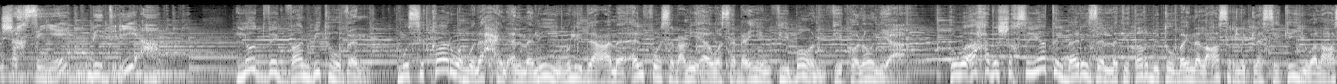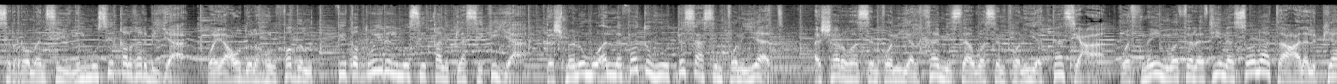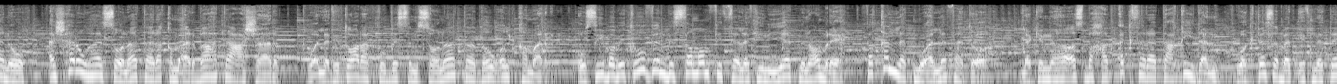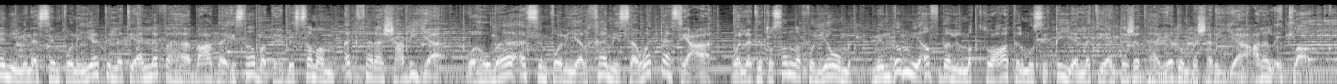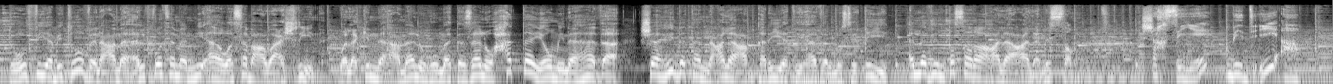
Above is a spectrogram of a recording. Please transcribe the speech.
شخصية بدقيقة. لودفيغ فان بيتهوفن موسيقار وملحن ألماني ولد عام 1770 في بون في كولونيا هو أحد الشخصيات البارزة التي تربط بين العصر الكلاسيكي والعصر الرومانسي للموسيقى الغربية ويعود له الفضل في تطوير الموسيقى الكلاسيكية. تشمل مؤلفاته تسع سيمفونيات أشهرها السيمفونية الخامسة والسيمفونية التاسعة و32 سوناتا على البيانو أشهرها سوناتا رقم 14 والتي تعرف باسم سوناتا ضوء القمر. أصيب بيتهوفن بالصمم في الثلاثينيات من عمره فقلت مؤلفاته. لكنها أصبحت أكثر تعقيدا واكتسبت اثنتان من السيمفونيات التي ألفها بعد إصابته بالصمم أكثر شعبية وهما السيمفونية الخامسة والتاسعة والتي تصنف اليوم من ضمن أفضل المقطوعات الموسيقية التي أنتجتها يد بشرية على الإطلاق. توفي بيتهوفن عام 1827 ولكن أعماله ما تزال حتى يومنا هذا شاهدة على عبقرية هذا الموسيقي الذي انتصر على عالم الصمت. شخصية بدقيقة.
